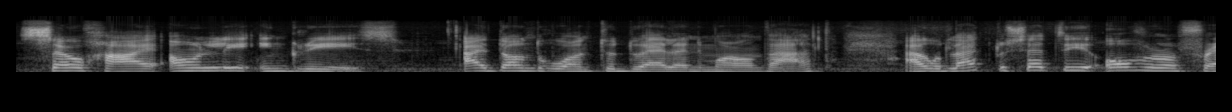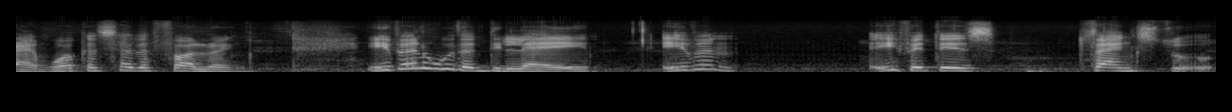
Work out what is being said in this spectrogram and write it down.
so high only in Greece. I don't want to dwell anymore on that. I would like to set the overall framework and say the following. Even with a delay, even if it is thanks to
